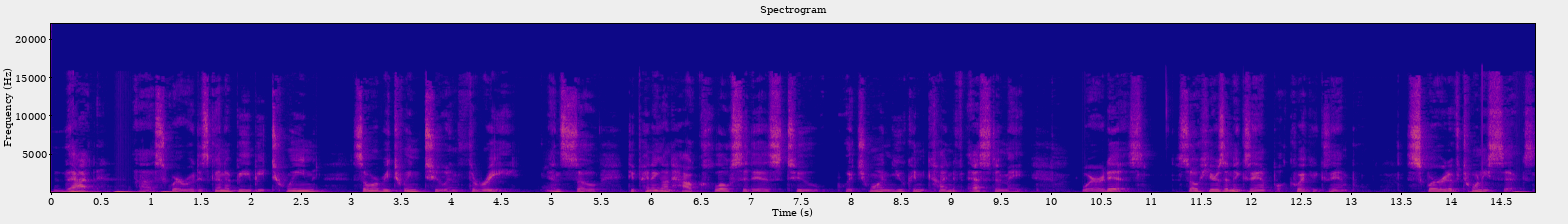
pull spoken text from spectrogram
that uh, square root is going to be between somewhere between 2 and 3. And so depending on how close it is to which one, you can kind of estimate where it is. So here's an example, quick example. Square root of 26.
